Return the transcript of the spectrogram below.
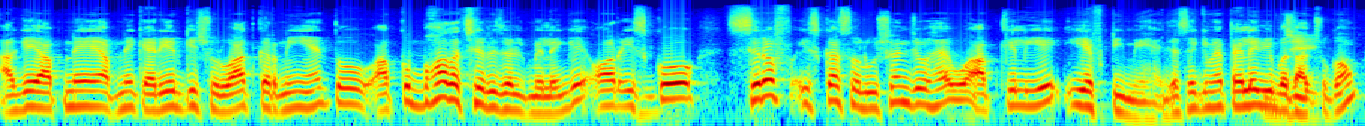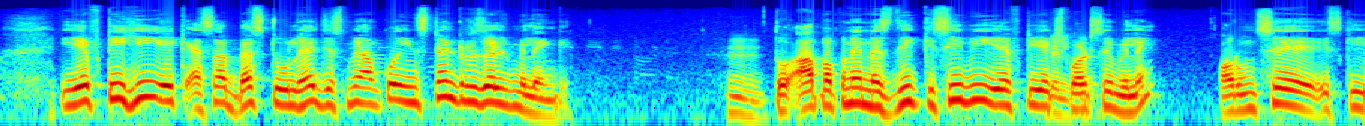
आगे आपने अपने कैरियर की शुरुआत करनी है तो आपको बहुत अच्छे रिज़ल्ट मिलेंगे और इसको सिर्फ़ इसका सोल्यूशन जो है वो आपके लिए ईएफटी में है। जैसे कि मैं पहले भी बता चुका हूँ ईएफटी ही एक ऐसा बेस्ट टूल है जिसमें आपको इंस्टेंट रिज़ल्ट मिलेंगे। हम्म। तो आप अपने नज़दीक किसी भी ईएफटी एक्सपर्ट से मिलें और उनसे इसकी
